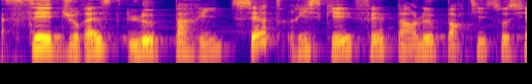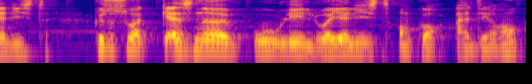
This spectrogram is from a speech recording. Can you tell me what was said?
c'est du reste le pari, certes risqué, fait par le Parti socialiste. Que ce soit Cazeneuve ou les loyalistes encore adhérents,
